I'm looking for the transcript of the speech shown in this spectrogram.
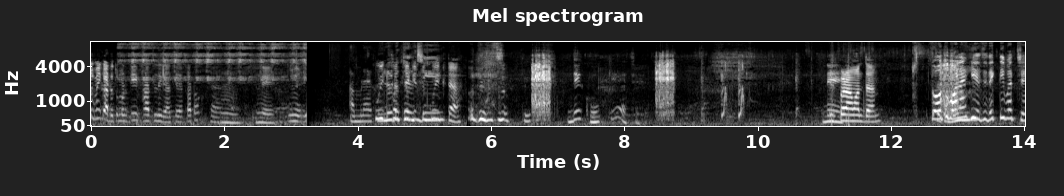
তুমি কাটো তোমার কি হাত লেগে আছে? কাটো। হ্যাঁ আমরা এখন লুডো খেলছি। এরপর আমার দান। তো তো বলা কি আছে? দেখতেই পাচ্ছে।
